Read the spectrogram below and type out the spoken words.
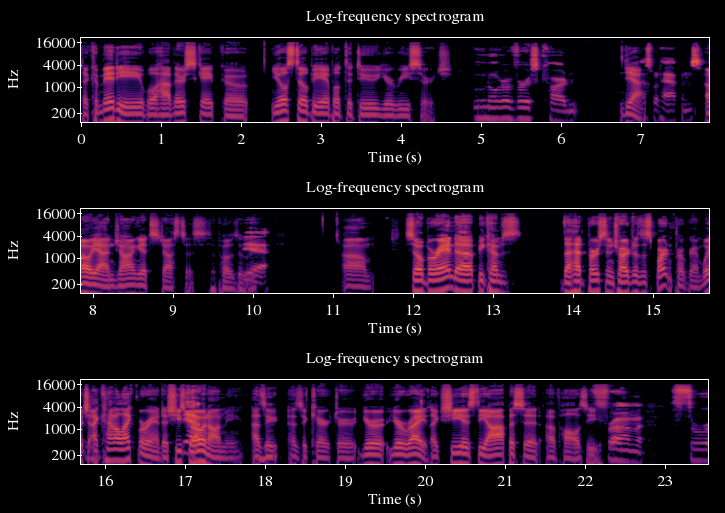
the committee will have their scapegoat. You'll still be able to do your research. Uno reverse card. Yeah. That's what happens. Oh, yeah, and John gets justice, supposedly. Yeah. Um, so Miranda becomes the head person in charge of the Spartan program, which I kind of like Miranda. She's Yeah. growing on me as a as a character. You're you're right. Like she is the opposite of Halsey From thr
